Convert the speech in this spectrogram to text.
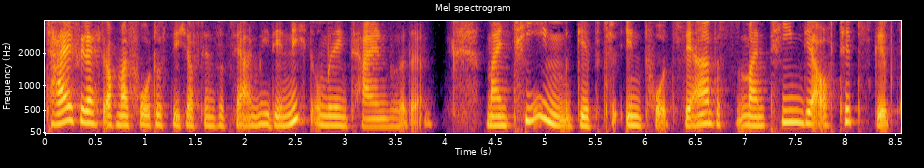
Teil vielleicht auch mal Fotos, die ich auf den sozialen Medien nicht unbedingt teilen würde. Mein Team gibt Inputs, ja, dass mein Team dir auch Tipps gibt,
